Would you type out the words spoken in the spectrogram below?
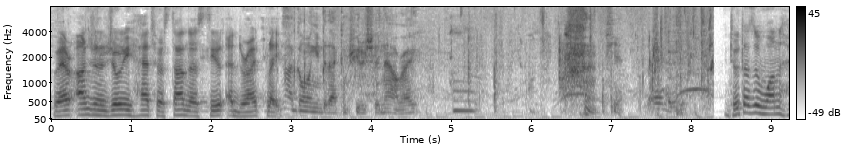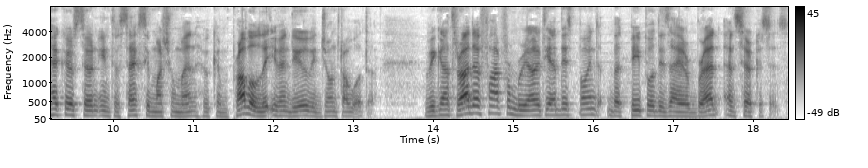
where Angelina Jolie had her standards still at the right place. Not going into that computer shit now, right? Mm. yeah. In 2001, hackers turned into sexy macho men who can probably even deal with John Travolta. We got rather far from reality at this point, but people desire bread and circuses.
